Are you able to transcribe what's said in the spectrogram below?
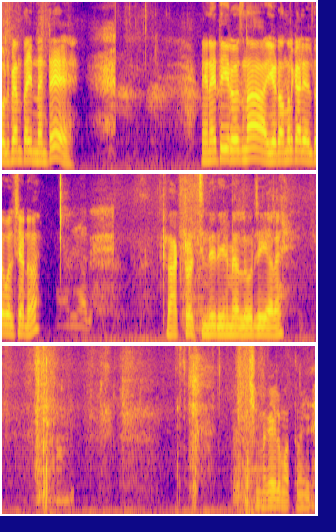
ఒలుపు ఎంత అయిందంటే నేనైతే ఈ రోజున ఏడు వందల కాయలు వెళ్తే కొలిచాను ట్రాక్టర్ వచ్చింది దీని మీద లోడ్ చేయాలి. చిన్నకాయలు మొత్తం ఇవి.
